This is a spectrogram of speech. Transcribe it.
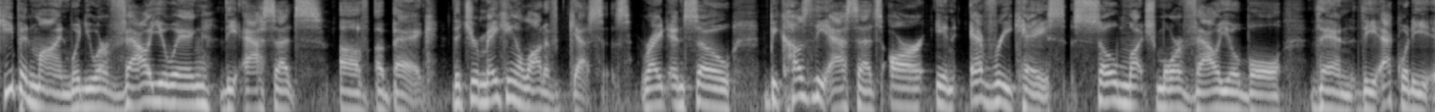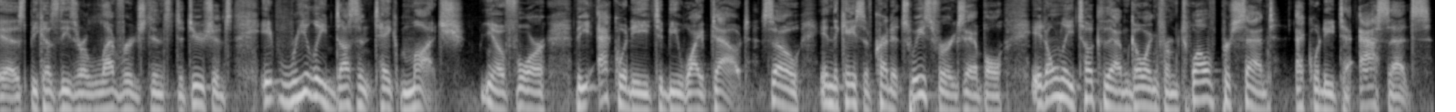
keep in mind when you are valuing the assets of a bank that you're making a lot of guesses, right? And so, because the assets are in every case so much more valuable than the equity is, because these are leveraged institutions, it really doesn't take much. You know, for the equity to be wiped out. So, in the case of Credit Suisse, for example, it only took them going from 12% equity to assets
